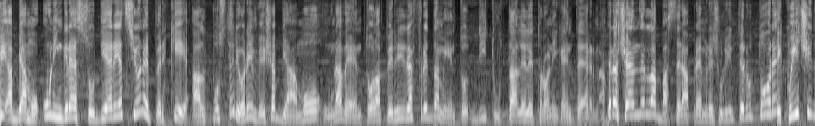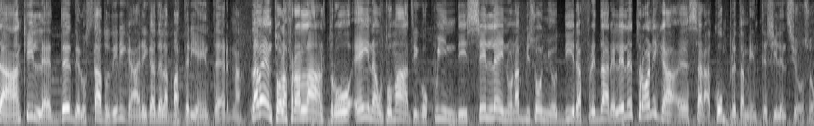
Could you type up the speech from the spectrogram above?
Qui abbiamo un ingresso di areazione perché al posteriore invece abbiamo una ventola per il raffreddamento di tutta l'elettronica interna. Per accenderla basterà premere sull'interruttore e qui ci dà anche il LED dello stato di ricarica della batteria interna. La ventola fra l'altro è in automatico quindi se lei non ha bisogno di raffreddare l'elettronica eh, sarà completamente silenzioso.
